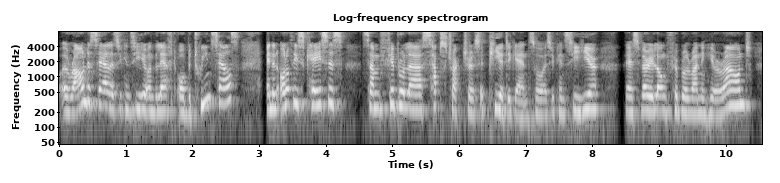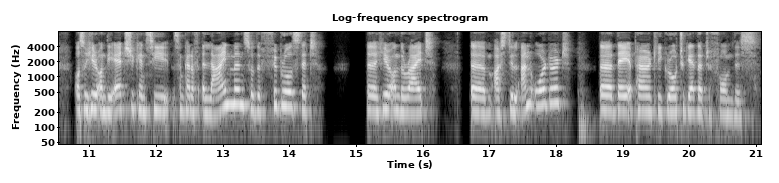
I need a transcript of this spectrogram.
around a cell, as you can see here on the left, or between cells. And in all of these cases, some fibrillar substructures appeared again. So as you can see here, there's very long fibril running here around. Also here on the edge, you can see some kind of alignment. So the fibrils that uh, here on the right um, are still unordered. Uh, they apparently grow together to form this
